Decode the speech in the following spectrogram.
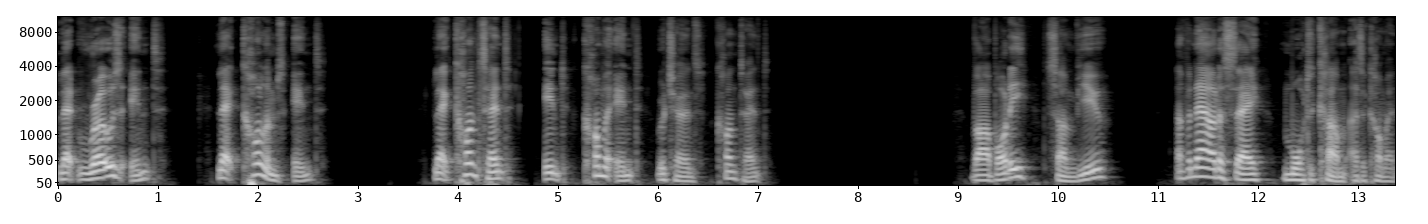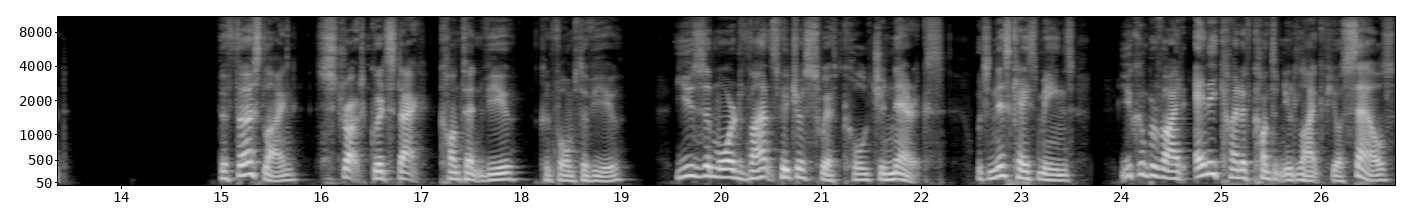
let rows int, let columns int, let content int comma int returns content, var body some view, and for now to say more to come as a comment. The first line struct grid stack content view conforms to view uses a more advanced feature of Swift called generics, which in this case means you can provide any kind of content you'd like for your cells,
